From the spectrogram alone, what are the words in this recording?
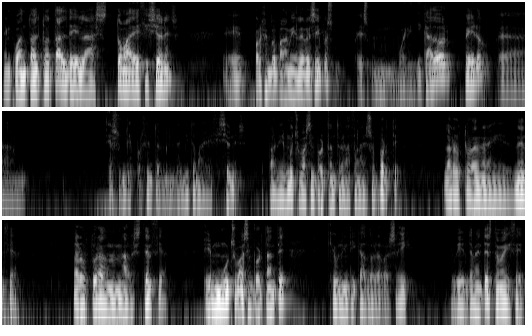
en cuanto al total de las tomas de decisiones. Eh, por ejemplo, para mí el RSI pues, es un buen indicador, pero eh, es un 10% de mi toma de decisiones. Para mí es mucho más importante una zona de soporte, la ruptura de una tendencia, la ruptura de una resistencia. Es mucho más importante que un indicador RSI. Evidentemente esto me dice,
